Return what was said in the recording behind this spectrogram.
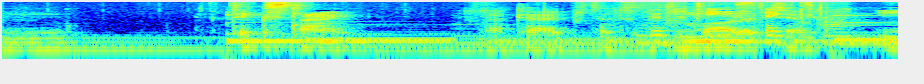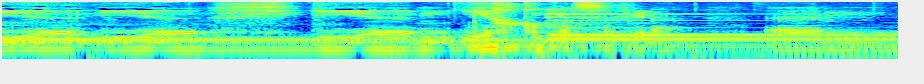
um, takes time. Ok? Portanto, The demora tempo time. e, uh, e, uh, e, e a recompensa virá. Um,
